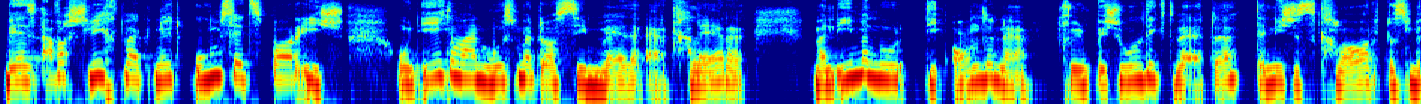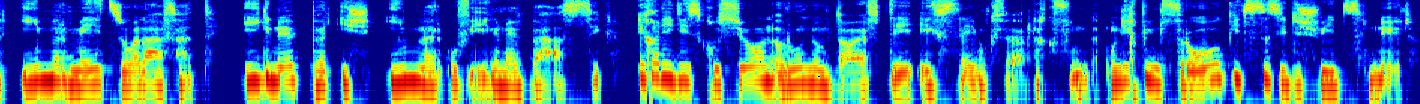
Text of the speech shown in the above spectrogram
Weil es einfach schlichtweg nicht umsetzbar ist. Und irgendwann muss man das seinem Wähler erklären. Wenn immer nur die anderen können beschuldigt werden, dann ist es klar, dass man immer mehr Zulauf hat. Irgendjemand ist immer auf irgendjemand hässig. Ich habe die Diskussion rund um die AfD extrem gefährlich gefunden. Und ich bin froh, gibt es das in der Schweiz nicht.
